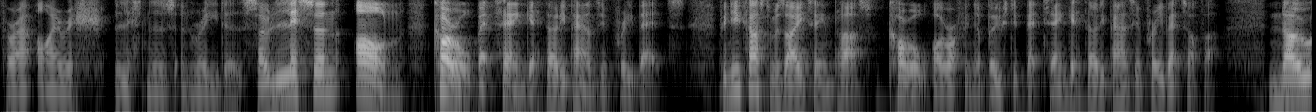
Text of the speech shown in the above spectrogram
for our Irish listeners and readers. So listen on. Coral, bet 10, get £30 in free bets. For new customers 18 plus, Coral are offering a boosted bet 10, get £30 in free bets offer. No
